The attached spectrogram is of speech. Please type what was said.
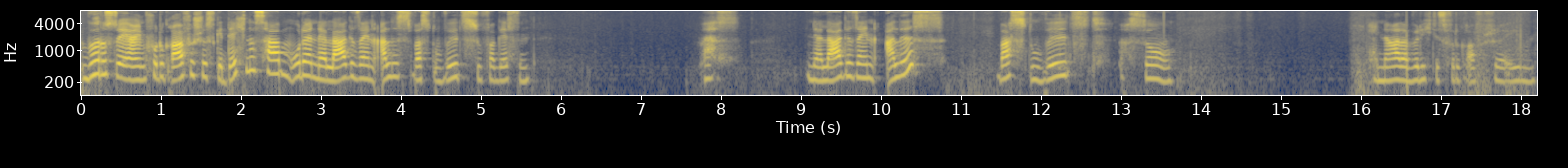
Würdest du eher ein fotografisches Gedächtnis haben oder in der Lage sein, alles, was du willst, zu vergessen? Was? In der Lage sein, alles, was du willst. Ach so. Hey, na, da würde ich das Fotografische eben.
